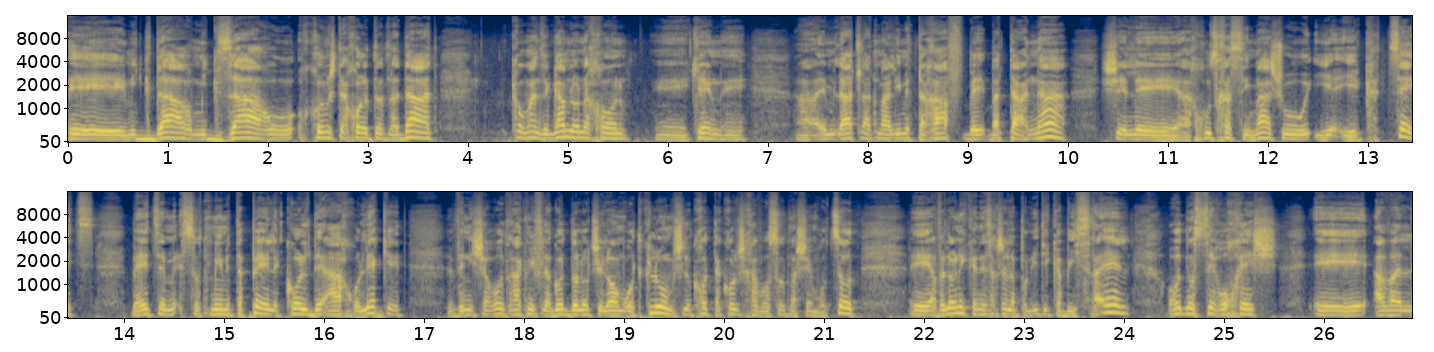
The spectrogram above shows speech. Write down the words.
אה, מגדר, מגזר, או, או כל מה שאתה יכול לתת לדעת, כמובן זה גם לא נכון, אה, כן, אה, הם לאט לאט מעלים את הרף בטענה של אה, אחוז חסימה שהוא יקצץ, בעצם סותמים את הפה לכל דעה חולקת, ונשארות רק מפלגות גדולות שלא אומרות כלום, שלוקחות את הקול שלך ועושות מה שהן רוצות. אה, אבל לא ניכנס עכשיו לפוליטיקה בישראל. עוד נושא רוכש, אה, אבל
